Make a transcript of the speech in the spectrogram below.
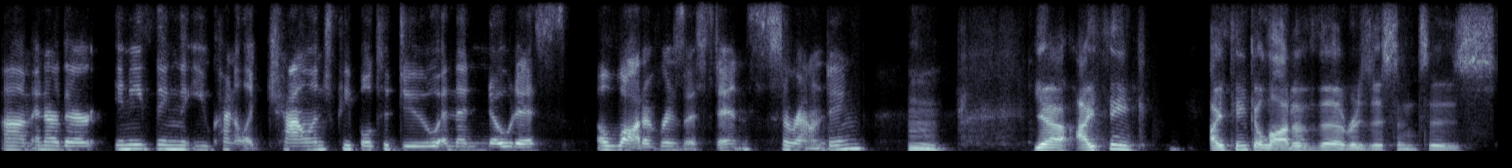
Um, and are there anything that you kind of like challenge people to do and then notice a lot of resistance surrounding? Hmm. Yeah, I think I think a lot of the resistance is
